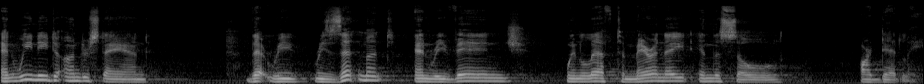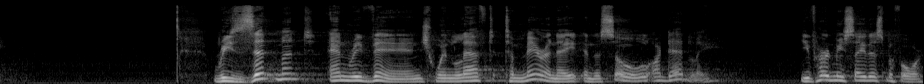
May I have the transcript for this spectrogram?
and we need to understand that re- resentment and revenge, when left to marinate in the soul, are deadly. Resentment and revenge, when left to marinate in the soul, are deadly. You've heard me say this before.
